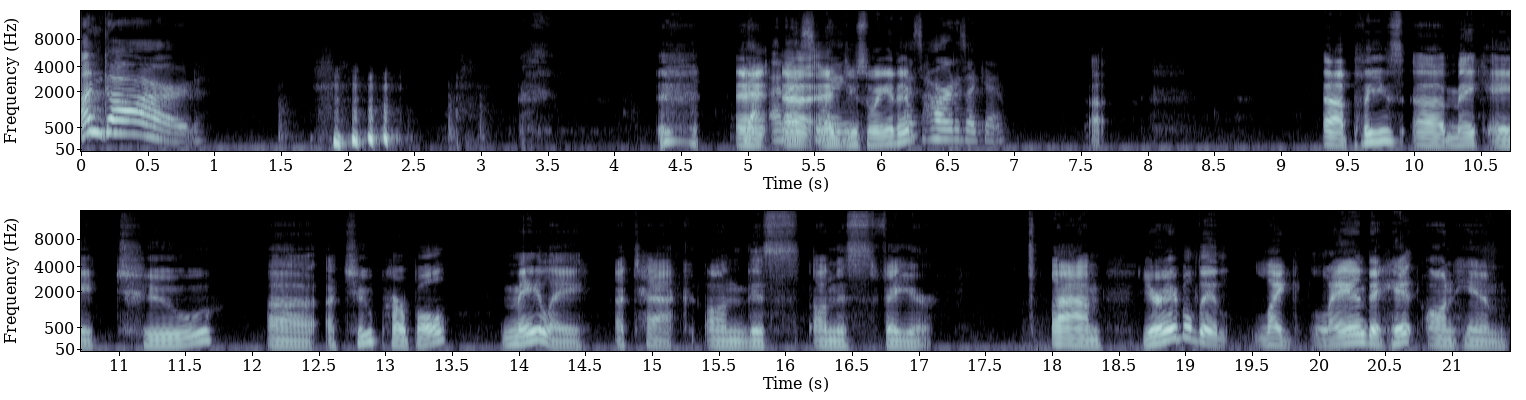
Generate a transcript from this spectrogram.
"On guard!" And, Yeah, and uh, and you swing at him. as hard as I can. Uh, please uh, make a two, uh, a two purple melee attack on this on this figure. Um, you're able to like land a hit on him,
